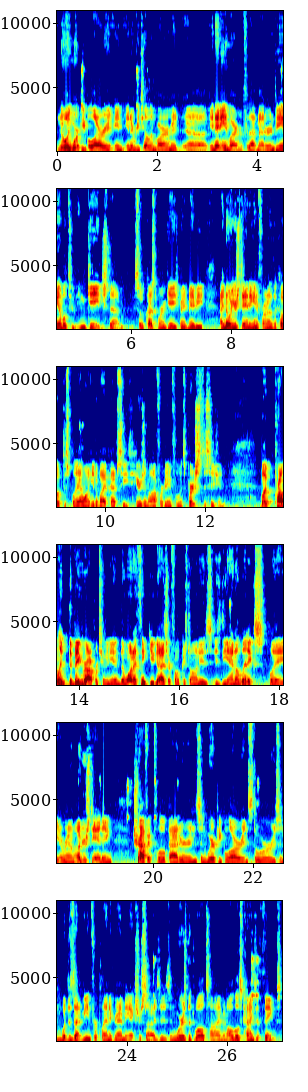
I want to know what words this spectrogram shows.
knowing where people are in, in a retail environment, uh, in any environment for that matter, and being able to engage them. So, customer engagement, maybe I know you're standing in front of the Coke display, I want you to buy Pepsi, here's an offer to influence purchase decision. But probably the bigger opportunity, and the one I think you guys are focused on, is, is the analytics play around understanding traffic flow patterns and where people are in stores and what does that mean for planogramming exercises and where's the dwell time and all those kinds of things.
